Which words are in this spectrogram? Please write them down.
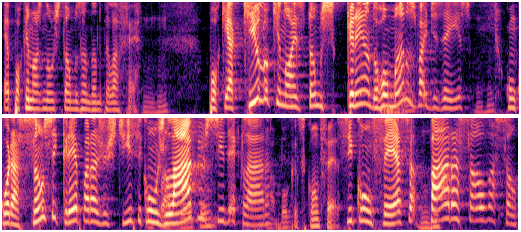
é porque nós não estamos andando pela fé. Uhum. Porque aquilo que nós estamos crendo, Romanos vai dizer isso, uhum. com o coração se crê para a justiça e com, com os lábios boca, se declara. A boca se confessa. Se confessa uhum. para a salvação.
